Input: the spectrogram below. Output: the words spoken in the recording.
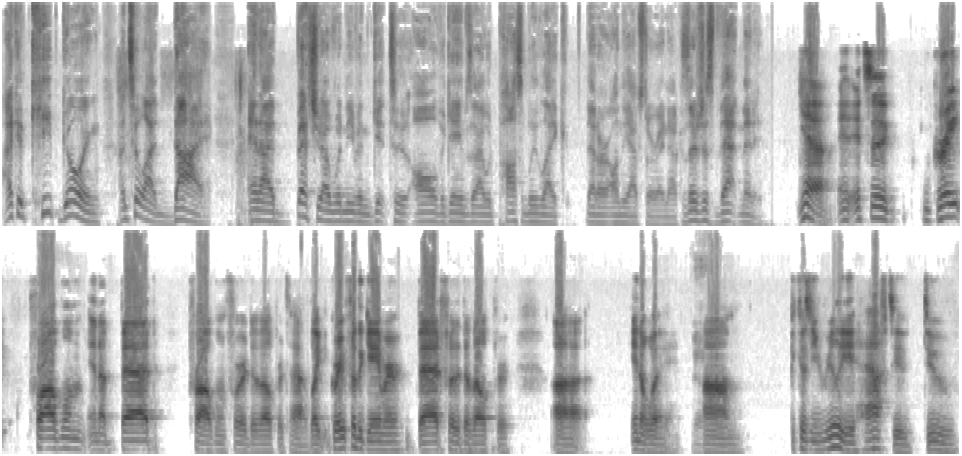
I could keep going until I die, and I bet you I wouldn't even get to all the games that I would possibly like that are on the App Store right now because there's just that many. Yeah, it's a great problem and a bad problem for a developer to have. Like great for the gamer, bad for the developer, uh, in a way. Yeah. Um, because you really have to do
